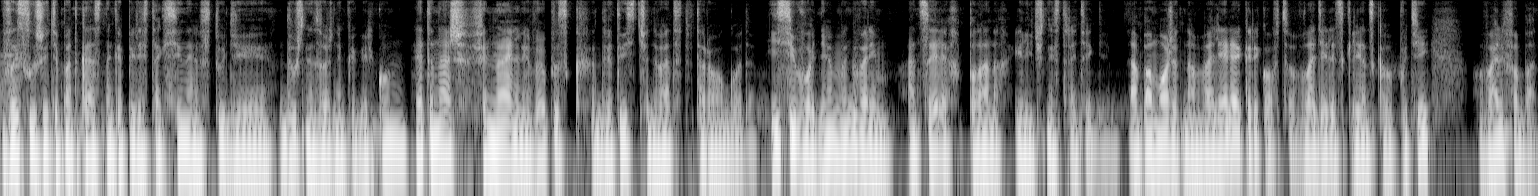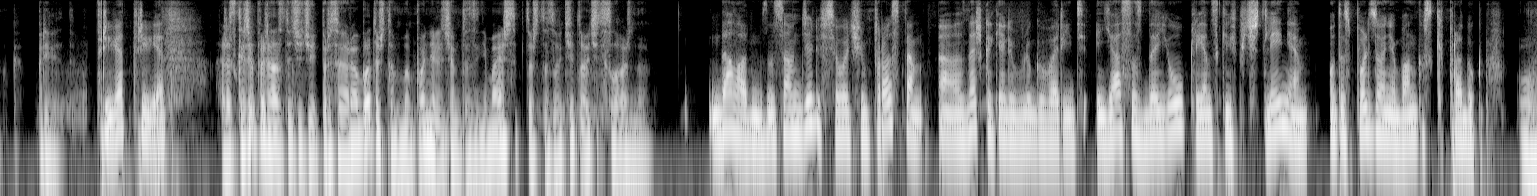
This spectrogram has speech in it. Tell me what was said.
Вы слушаете подкаст «Накопились токсины» в студии «Душный зожник Игорь Кун». Это наш финальный выпуск 2022 года. И сегодня мы говорим о целях, планах и личной стратегии. А поможет нам Валерия Коряковцев, владелец клиентского пути в Альфа-банк. Привет. Привет, привет. Расскажи, пожалуйста, чуть-чуть про свою работу, чтобы мы поняли, чем ты занимаешься, потому что звучит очень сложно. Да ладно, на самом деле все очень просто. А, знаешь, как я люблю говорить, я создаю клиентские впечатления от использования банковских продуктов. Ого.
